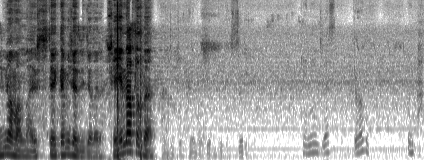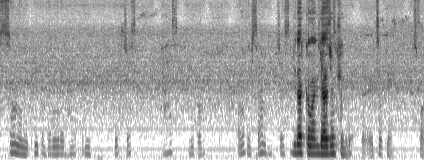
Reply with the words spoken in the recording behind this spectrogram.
Bilmiyorum vallahi üst üste yüklemeyeceğiz videoları. Şeyin nasıldı? Bir dakika ben geleceğim şimdi. It's okay. It's fine.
